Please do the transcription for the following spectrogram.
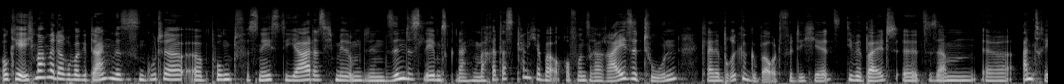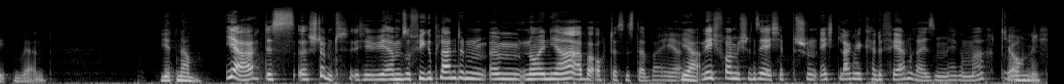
Okay, ich mache mir darüber Gedanken. Das ist ein guter äh, Punkt fürs nächste Jahr, dass ich mir um den Sinn des Lebens Gedanken mache. Das kann ich aber auch auf unserer Reise tun. Kleine Brücke gebaut für dich jetzt, die wir bald äh, zusammen äh, antreten werden. Vietnam. Ja, das äh, stimmt. Wir haben so viel geplant im, im neuen Jahr, aber auch das ist dabei, ja. Ja. Nee, ich freue mich schon sehr. Ich habe schon echt lange keine Fernreisen mehr gemacht. Ich auch nicht.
